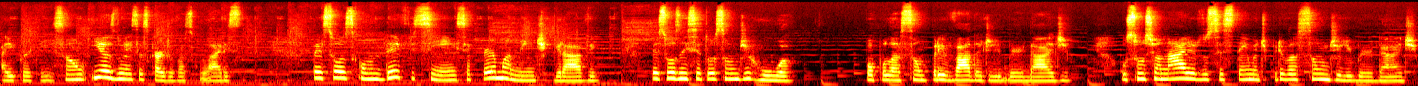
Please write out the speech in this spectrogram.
a hipertensão e as doenças cardiovasculares, pessoas com deficiência permanente grave, pessoas em situação de rua, população privada de liberdade, os funcionários do sistema de privação de liberdade,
